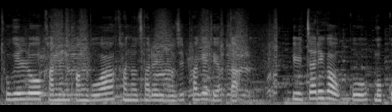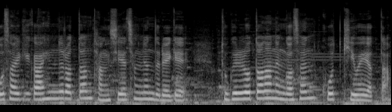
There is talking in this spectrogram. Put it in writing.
독일로 가는 광부와 간호사를 모집하게 되었다. 일자리가 없고 먹고 살기가 힘들었던 당시의 청년들에게 독일로 떠나는 것은 곧 기회였다.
